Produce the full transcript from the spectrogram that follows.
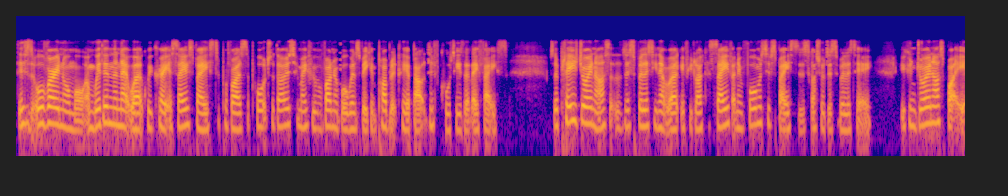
This is all very normal, and within the network, we create a safe space to provide support to those who may feel vulnerable when speaking publicly about difficulties that they face. So please join us at the Disability Network if you'd like a safe and informative space to discuss your disability. You can join us by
